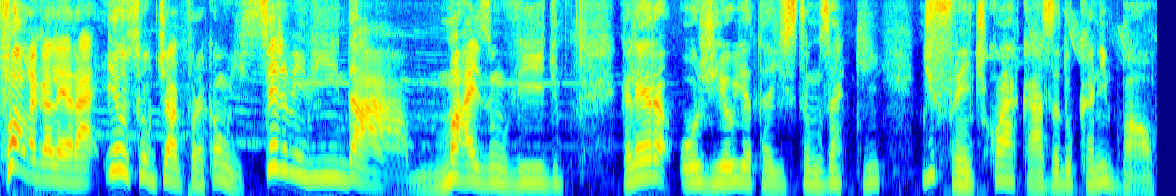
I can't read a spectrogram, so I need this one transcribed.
Fala galera, eu sou o Thiago Furacão e seja bem-vindo a mais um vídeo. Galera, hoje eu e a Thaís estamos aqui de frente com a casa do canibal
